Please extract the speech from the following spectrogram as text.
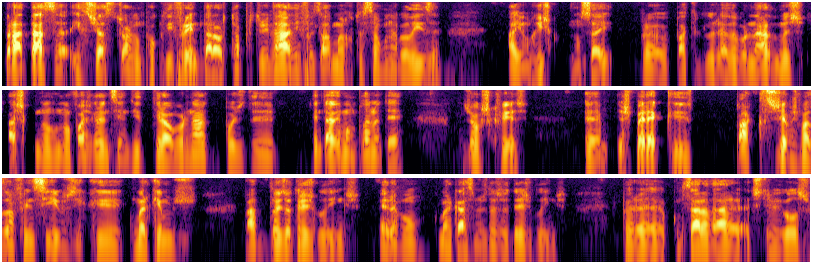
para a taça isso já se torna um pouco diferente, dar outra oportunidade e fazer alguma rotação na baliza. Há um risco, não sei, para, para a titularidade do Bernardo, mas acho que não, não faz grande sentido tirar o Bernardo depois de tentar ir um plano até, dos jogos que fez. Uh, eu espero é que pá, que sejamos mais ofensivos e que, que marquemos pá, dois ou três golinhos. era bom que marcássemos dois ou três bolinhos para começar a dar, a distribuir golos.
